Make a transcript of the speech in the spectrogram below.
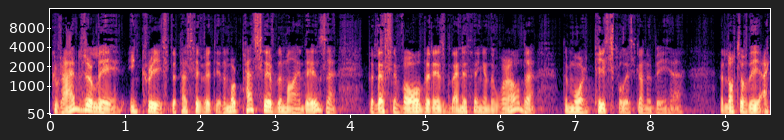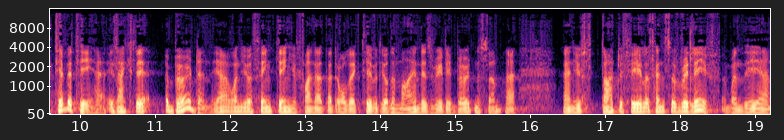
gradually increase the passivity. The more passive the mind is, uh, the less involved it is with anything in the world, uh, the more peaceful it's going to be. Uh, a lot of the activity uh, is actually a burden. Yeah, when you're thinking, you find out that all the activity of the mind is really burdensome. Uh, and you start to feel a sense of relief when the uh,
